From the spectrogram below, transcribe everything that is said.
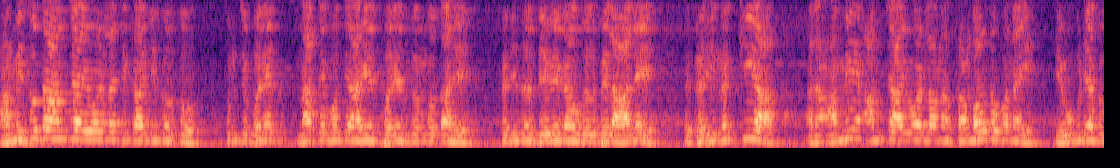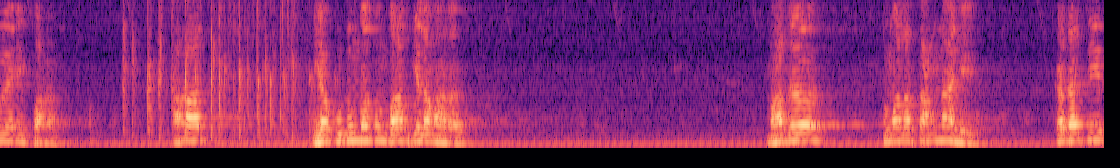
आम्ही सुद्धा आमच्या आई वडिलाची काळजी करतो. तुमचे बरेच नातेगोते आहेत बरेच गणगोत आहे. कधी जर देवेगाव गलबेला आले तर घरी नक्की या आणि आम्ही आमच्या आई वडिलांना सांभाळतो का नाही हे उघड्या डोळ्याने पहा. आज या कुटुंबातून बाप गेला महाराज. माझं तुम्हाला सांगणं आहे कदाचित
